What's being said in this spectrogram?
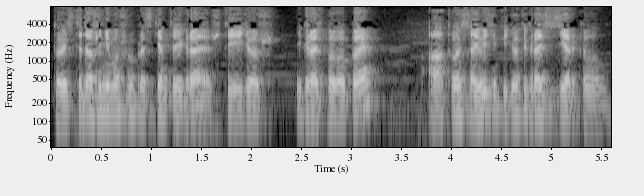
То есть ты даже не можешь выбрать, с кем ты играешь. Ты идешь играть в PvP, а твой союзник идет играть с зеркалом.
